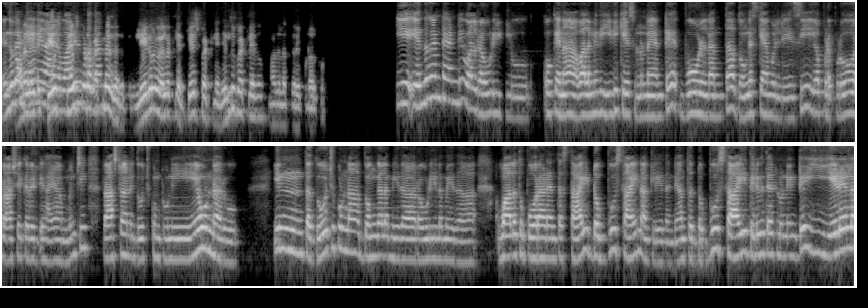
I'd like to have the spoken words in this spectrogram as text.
ఎందుకంటే వాడలేదు నేను కేసు ఆయన కేసు వాడిన కూడా పదాలు పెట్టలేదు కదా లీగల్ వెళ్ళట్లేదు. కేసు పెట్టలేదు. ఎందుకు పెట్టలేదు మాధవీలత గారు ఇప్పటి వరకు? ఈ ఎందుకంటే అండి వాళ్ళు రౌడీలు ఓకేనా? వాళ్ళ మీద ఈడీ కేసులు ఉన్నాయంటే బోల్డ్ అంతా దొంగ స్కాములు చేసి అప్పుడప్పుడు రాజశేఖర రెడ్డి హయాం నుంచి రాష్ట్రాన్ని దోచుకుంటూనే ఉన్నారు. ఇంత దోచుకున్న దొంగల మీద రౌడీల మీద వాళ్ళతో పోరాడేంత స్థాయి డబ్బు స్థాయి నాకు లేదండి. అంత డబ్బు స్థాయి తెలివితేటలు ఉంటే ఈ ఏడేళ్ళ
